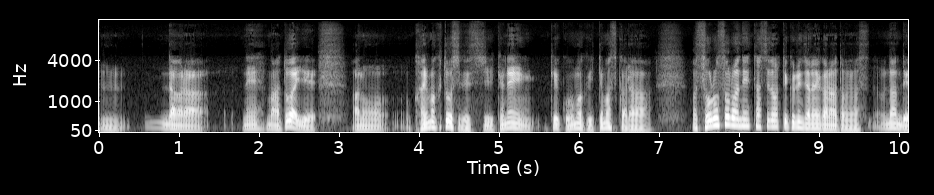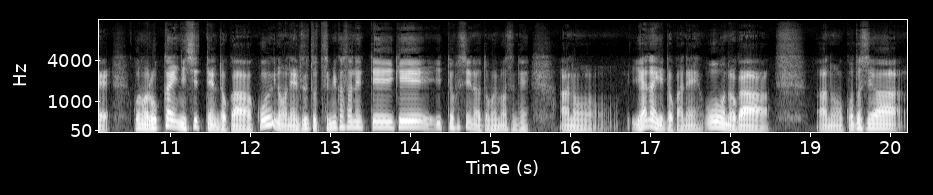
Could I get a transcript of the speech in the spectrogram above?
うん。だから、ね。まあ、とはいえ、あの、開幕投手ですし、去年結構うまくいってますから、まあ、そろそろね、立ち直ってくるんじゃないかなと思います。なんで、この6回2失点とか、こういうのをね、ずっと積み重ねていけ、いってほしいなと思いますね。あの、柳とかね、大野が、あの、今年は、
